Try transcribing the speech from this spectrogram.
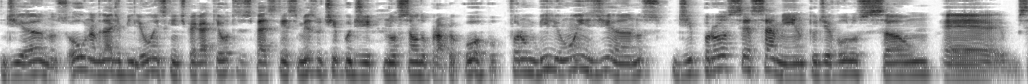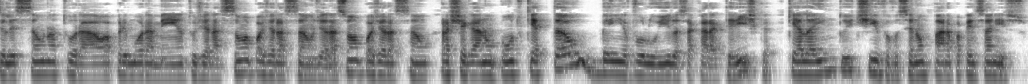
de anos, ou na verdade bilhões, que a gente pegar aqui outras espécies têm esse mesmo tipo de noção do próprio corpo, foram bilhões de anos de processamento, de evolução, é, seleção natural, aprimoramento, geração após geração, geração após geração, para chegar num ponto que é tão bem evoluído essa característica que ela é intuitiva, você não para para pensar nisso.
